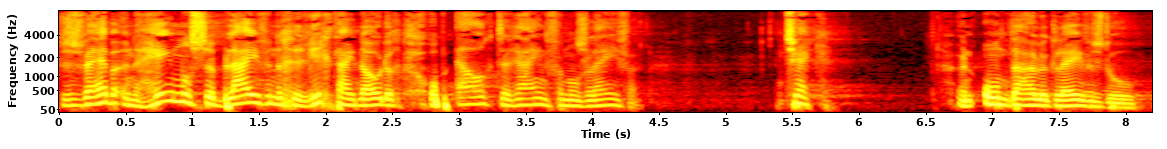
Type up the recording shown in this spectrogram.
Dus we hebben een hemelse blijvende gerichtheid nodig op elk terrein van ons leven. Check. Een onduidelijk levensdoel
